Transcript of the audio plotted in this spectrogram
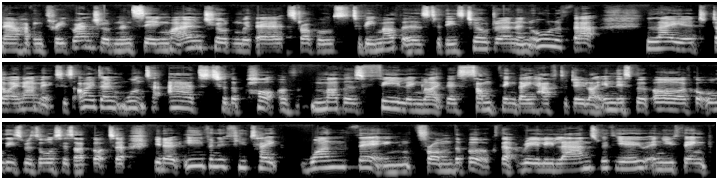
now having three grandchildren and seeing my own children with their struggles to be mothers to these children and all of that layered dynamics is I don't want to add to the pot of mothers feeling like there's something they have to do. Like in this book, oh, I've got all these resources. I've got to, you know, even if you take one thing from the book that really lands with you and you think,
